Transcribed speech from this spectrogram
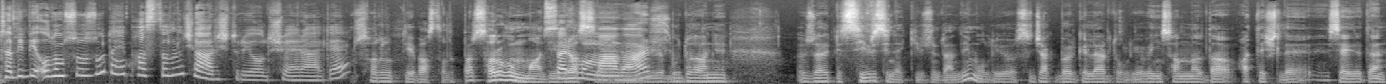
Tabii bir olumsuzluğu da hep hastalığı çağrıştırıyor oluşuyor herhalde. Sarılık diye bir hastalık var. Sarı humma diye Sarı bir hastalık. humma yani. var. Ve Bu da hani özellikle sivrisinek yüzünden değil mi oluyor? Sıcak bölgelerde oluyor ve insanlar da ateşle seyreden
